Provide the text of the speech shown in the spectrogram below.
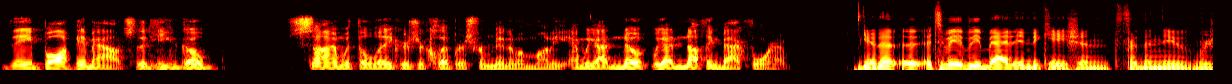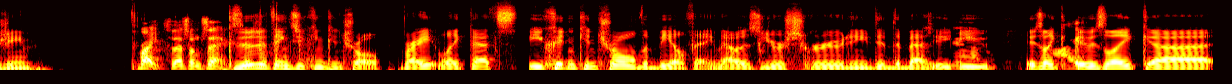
they bought him out so that he could go sign with the Lakers or Clippers for minimum money, and we got no, we got nothing back for him. Yeah, that uh, to me it'd be a bad indication for the new regime Right. So that's what I'm saying. because those are things you can control, right? Like that's you couldn't control the Beal thing. That was you're screwed and you did the best. You, you it was like it was like uh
